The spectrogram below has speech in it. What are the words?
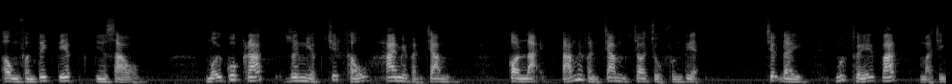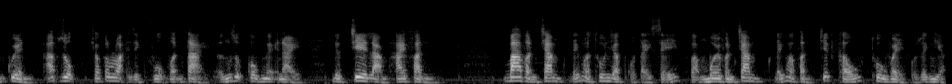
Ông phân tích tiếp như sau. Mỗi quốc Grab doanh nghiệp chiết khấu 20%, còn lại 80% cho chủ phương tiện. Trước đây, mức thuế VAT mà chính quyền áp dụng cho các loại dịch vụ vận tải ứng dụng công nghệ này được chia làm hai phần. 3% đánh vào thu nhập của tài xế và 10% đánh vào phần chiết khấu thu về của doanh nghiệp.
